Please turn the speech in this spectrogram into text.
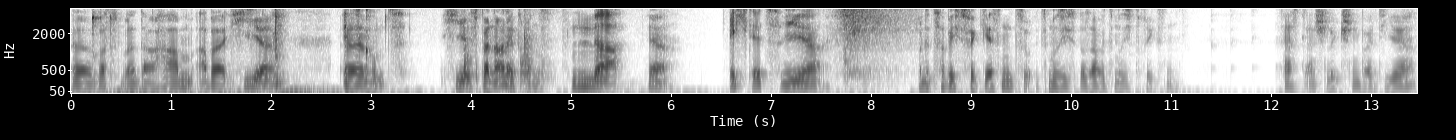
äh, was wir da haben. Aber hier, Jetzt ähm, kommt's. hier ist Banane drin. Na, Ja. echt jetzt? Ja. Und jetzt habe ich es vergessen zu. Jetzt muss ich es, pass auf, jetzt muss ich tricksen. Erst ein Schlückchen bei dir,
